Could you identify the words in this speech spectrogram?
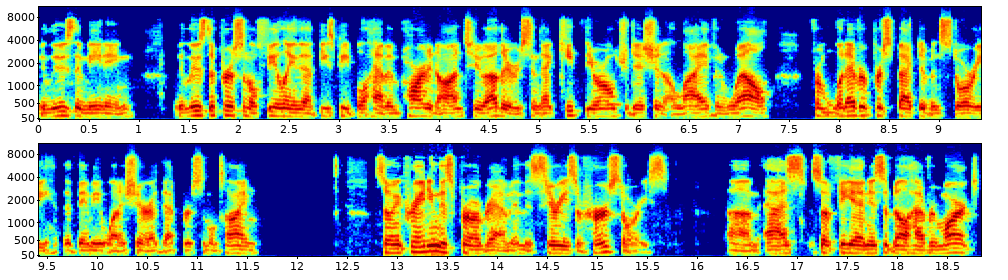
we lose the meaning we lose the personal feeling that these people have imparted onto others and that keep the oral tradition alive and well from whatever perspective and story that they may want to share at that personal time. So in creating this program and this series of her stories um, as sophia and isabel have remarked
